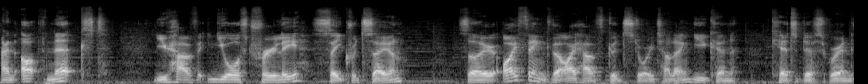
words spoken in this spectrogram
And up next, you have yours truly, Sacred Saiyan. So I think that I have good storytelling. You can care to disagree in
